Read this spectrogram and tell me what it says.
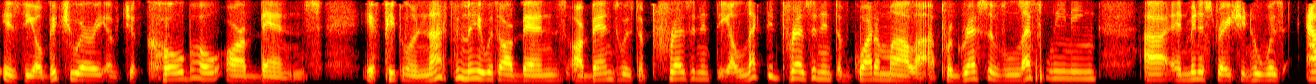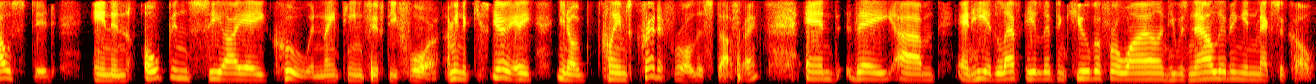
is the obituary of Jacobo Arbenz. If people are not familiar with Arbenz, Arbenz was the president, the elected president of Guatemala, a progressive left-leaning uh, administration who was ousted in an open CIA coup in 1954. I mean, the CIA, you know, claims credit for all this stuff, right? And they, um, and he had left. He lived in Cuba for a while, and he was now living in Mexico.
